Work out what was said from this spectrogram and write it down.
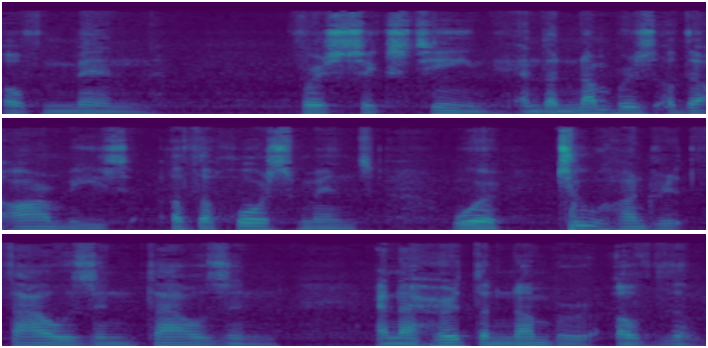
of men verse 16 and the numbers of the armies of the horsemen were two hundred thousand thousand and i heard the number of them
